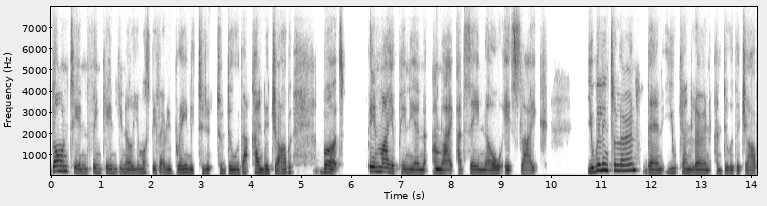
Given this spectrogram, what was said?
daunting thinking you know you must be very brainy to to do that kind of job. But in my opinion i'm like i'd say no. It's like you're willing to learn then you can learn and do the job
